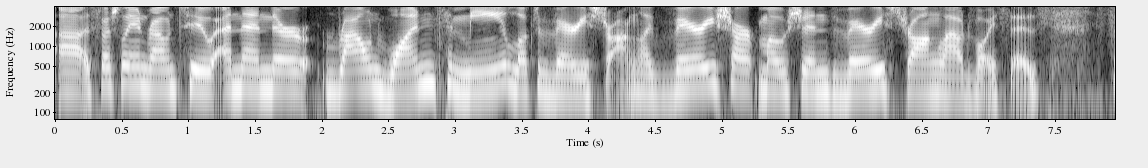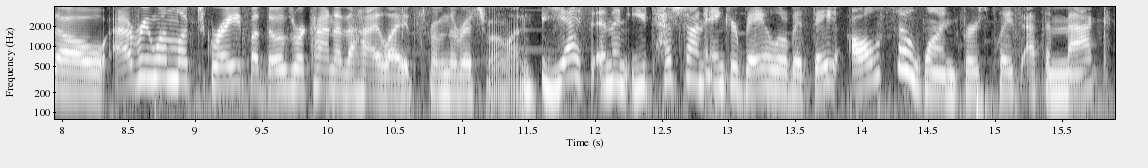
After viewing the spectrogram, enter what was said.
uh, especially in round two. And then their round one to me looked very strong, like very sharp motions, very strong, loud voices. So everyone looked great, but those were kind of the highlights from the Richmond one. Yes, and then you touched on Anchor Bay a little bit. They also won first place at the Mac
